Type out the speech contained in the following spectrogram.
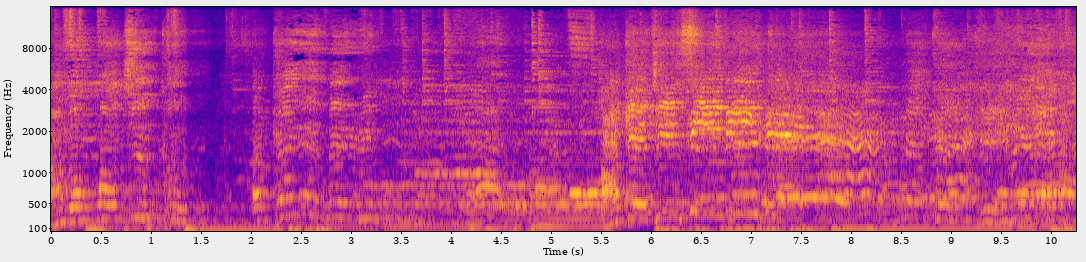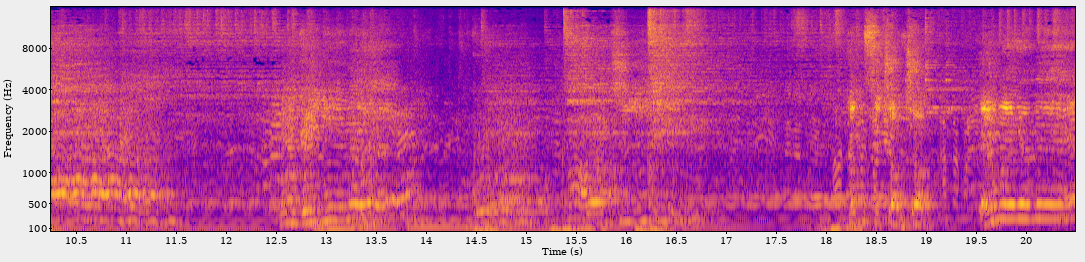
아바마주쿠 아카야메리 어깨진 시비게 나가게야 너그님의 고마워지 너무 스쳐 없죠 네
